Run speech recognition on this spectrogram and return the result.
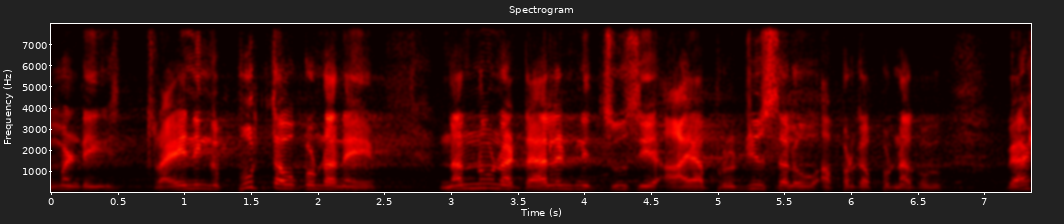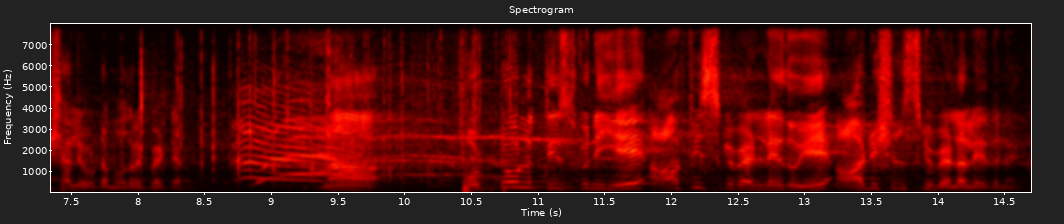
రమ్మండి. ట్రైనింగ్ పూర్తి అవ్వకుండానే నన్ను నా టాలెంట్ని చూసి ఆయా ప్రొడ్యూసర్లు అప్పటికప్పుడు నాకు వేషాలు ఇవ్వడం మొదలుపెట్టారు. నా ఫోటోలు తీసుకుని ఏ ఆఫీస్కి వెళ్ళలేదు ఏ ఆడిషన్స్కి వెళ్ళలేదు నాకు.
